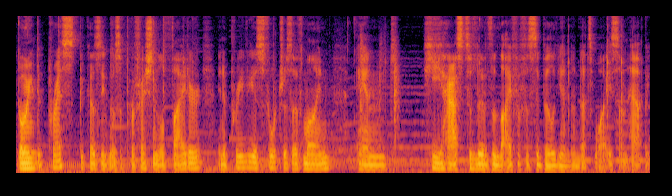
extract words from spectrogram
going depressed because he was a professional fighter in a previous fortress of mine, and he has to live the life of a civilian, and that's why he's unhappy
